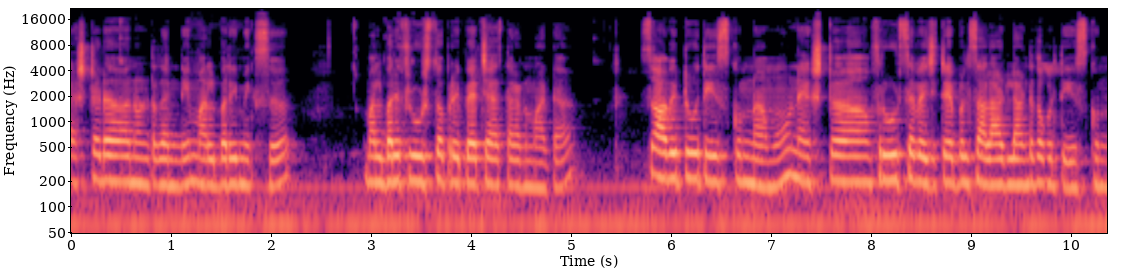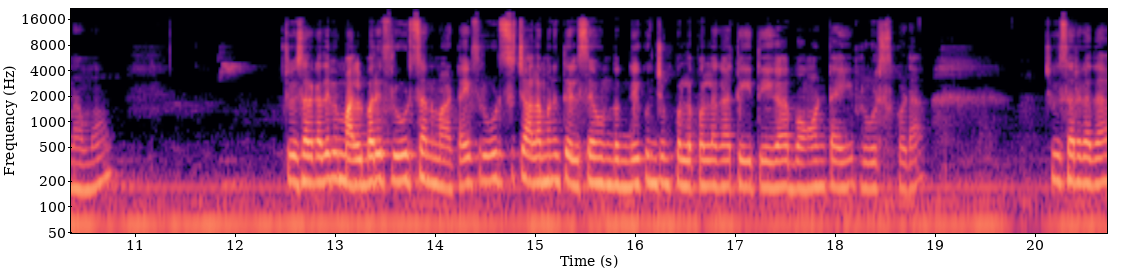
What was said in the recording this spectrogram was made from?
కస్టర్డ్ అని ఉంటుందండి మల్బరీ మిక్స్ మల్బరీ ఫ్రూట్స్తో ప్రిపేర్ చేస్తారనమాట సో అవి టూ తీసుకున్నాము. నెక్స్ట్ ఫ్రూట్స్ వెజిటేబుల్స్ అలాడ్ లాంటిది ఒకటి తీసుకున్నాము. చూసారు కదా ఇవి మల్బరీ ఫ్రూట్స్ అనమాట ఈ ఫ్రూట్స్ చాలామంది తెలిసే ఉంటుంది. కొంచెం పుల్ల పుల్లగా తీతీగా బాగుంటాయి ఫ్రూట్స్ కూడా. చూసారు కదా?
